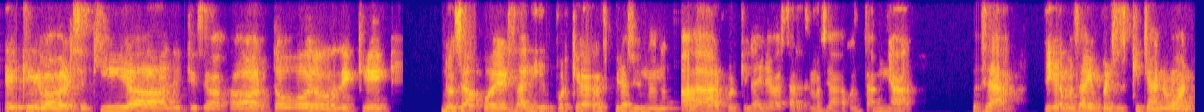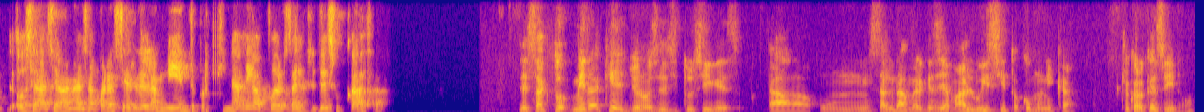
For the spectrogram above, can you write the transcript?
de que va a haber sequía, de que se va a acabar todo, de que no se va a poder salir porque la respiración no nos va a dar, porque la aire va a estar demasiado contaminada. O sea, digamos, hay empresas que ya no van, o sea, se van a desaparecer del ambiente porque nadie va a poder salir de su casa. Exacto. Mira que yo no sé si tú sigues a un Instagramer que se llama Luisito Comunica. Yo creo que sí, ¿no?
